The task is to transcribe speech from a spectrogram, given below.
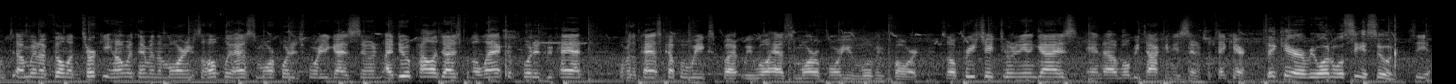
I'm, I'm going to film a turkey hunt with him in the morning, so hopefully I'll have some more footage for you guys soon. I do apologize for the lack of footage we've had over the past couple weeks, but we will have some more for you moving forward. So appreciate tuning in, guys, and uh, we'll be talking to you soon. So take care. Take care, everyone. We'll see you soon. See you.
